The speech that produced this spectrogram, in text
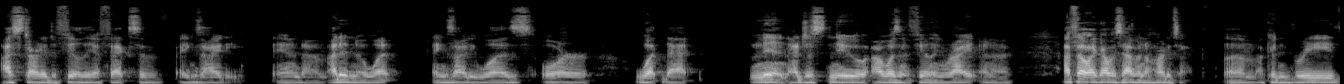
I started to feel the effects of anxiety and, um, I didn't know what anxiety was or what that meant. I just knew I wasn't feeling right and I, I felt like I was having a heart attack. Um, I couldn't breathe.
